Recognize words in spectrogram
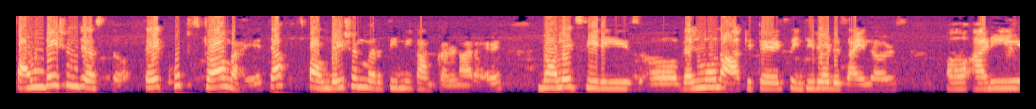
फाउंडेशन जे असतं ते खूप स्ट्रॉंग आहे. त्या फाउंडेशन वरती मी काम करणार आहे. Knowledge series well known architect interior designers आणि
